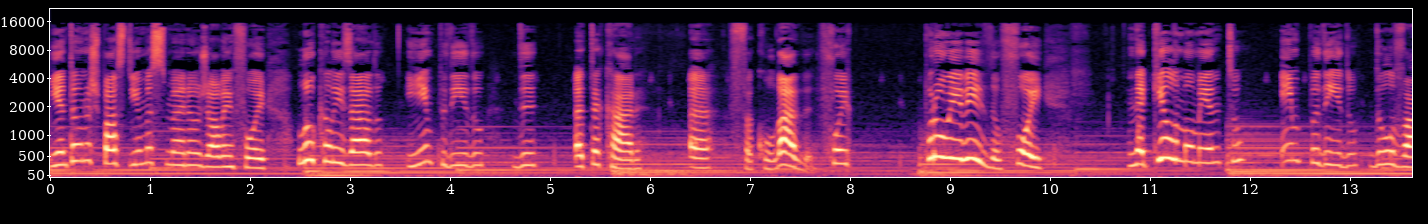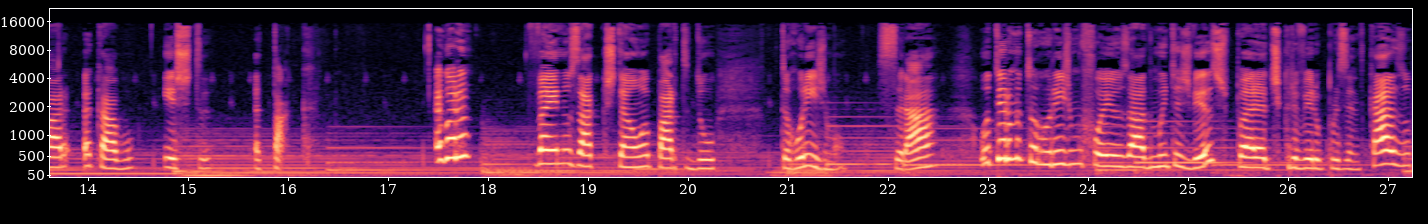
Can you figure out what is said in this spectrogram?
e então no espaço de uma semana o jovem foi localizado e impedido de atacar a faculdade. Foi proibido, foi naquele momento impedido de levar a cabo este ataque. Agora vem-nos à questão a parte do terrorismo. Será? O termo terrorismo foi usado muitas vezes para descrever o presente caso,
